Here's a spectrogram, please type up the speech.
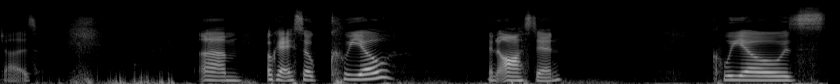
It does. Um. Okay, so Cleo and Austin. Cleo's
